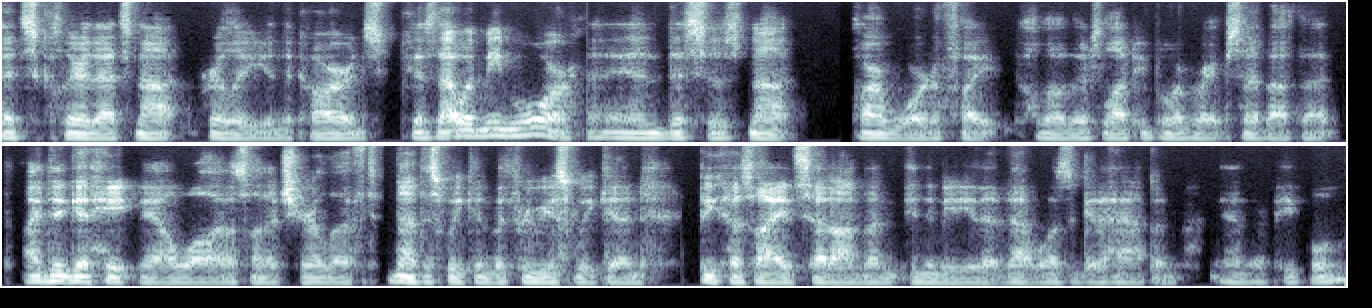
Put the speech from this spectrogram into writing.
it's clear that's not really in the cards because that would mean war. And is not our war to fight. Although there's a lot of people who are very upset about that. I did get hate mail while I was on a chairlift, not this weekend, but previous weekend, because I had said on the, in the media that that wasn't going to happen. And there are people,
